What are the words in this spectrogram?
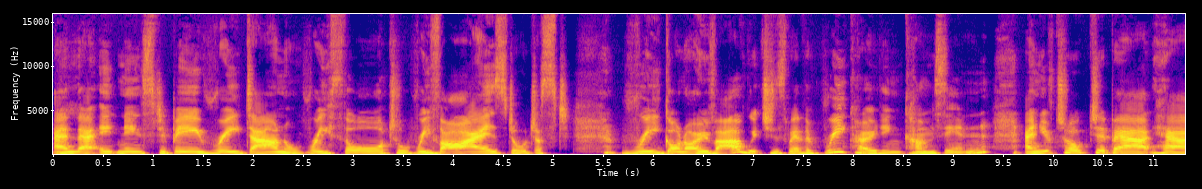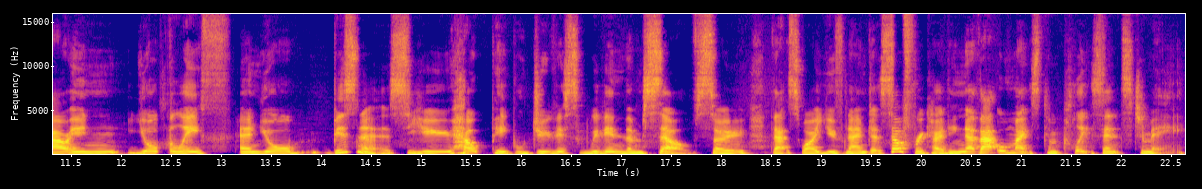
and that it needs to be redone or rethought or revised or just re-gone over, which is where the recoding comes in. And you've talked about how in your belief and your business, you help people do this within themselves. So that's why you've named it self recoding. Now, that all makes complete sense to me.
